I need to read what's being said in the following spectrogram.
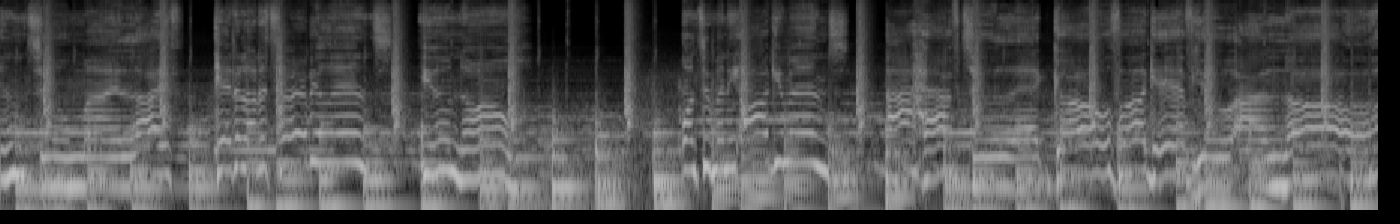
into my life. Hit a lot of turbulence, you know. One too many arguments, I have to let go. Forgive you, I know.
